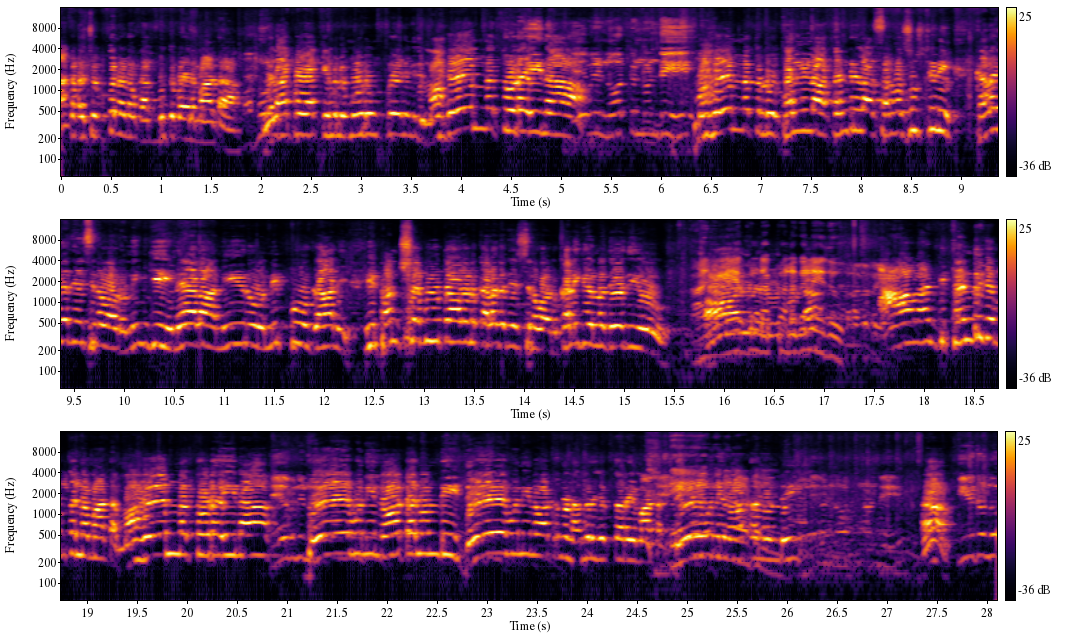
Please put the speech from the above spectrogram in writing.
అక్కడ చెప్తున్నాడు ఒక అద్భుతమైన మాట. విలాపవాక్యములు మూడు ముప్పై ఎనిమిది. మహోన్నతుడైన దేవుని నోటి నుండి మహోన్నతుడు తల్లిలా తండ్రిలా సర్వ సృష్టిని కలగజేసిన వాడు నింగి నేల నీరు నిప్పు గాలి ఈ పంచభూతాలను కలగజేసిన వాడు కలిగి ఉన్నది ఏది ఆయన లేకుండా కలగలేదు. అలాంటి తండ్రి చెప్తున్న మాట మహోన్నతుడైన దేవుని నోట నుండి దేవుని నోట నుండి అందరూ చెప్తారు ఈ మాట దేవుని నోట నుండి. నుండి. ఆ, కీడును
